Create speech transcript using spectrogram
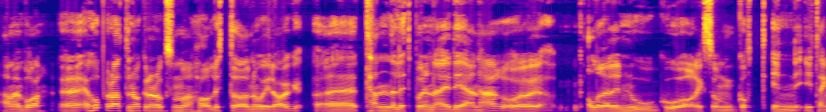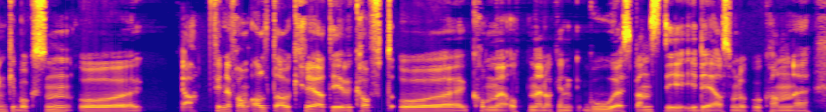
Ja, men Bra. Eh, jeg håper at noen av dere som har lytta nå i dag, eh, tenner litt på denne ideen her, og allerede nå går liksom godt inn i tenkeboksen og ja, finne fram alt av kreativ kraft og komme opp med noen gode, spenstige ideer som dere kan eh,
